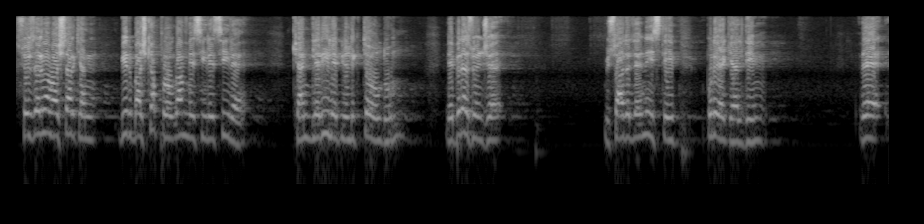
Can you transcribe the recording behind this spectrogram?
Sözlerime başlarken bir başka program vesilesiyle kendileriyle birlikte olduğum ve biraz önce müsaadelerini isteyip buraya geldiğim ve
